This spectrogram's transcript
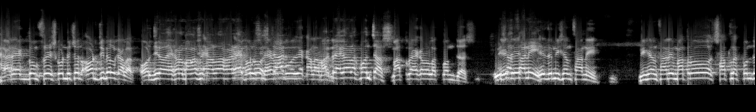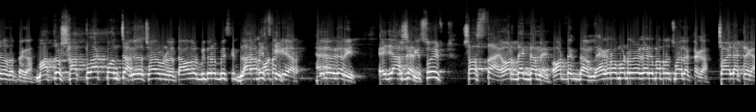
গাড়ি একদম fresh condition original colour original এখনও বাংলাদেশে কালার হয় না এখনো- হয় মাত্র না। এগারো লাখ পঞ্চাশ। মাত্র এগারো লাখ পঞ্চাশ। নিশান সানি। এই যে নিশান সানি নিশান সানি মাত্র সাত লাখ পঞ্চাশ হাজার টাকা। মাত্র সাত লাখ পঞ্চাশ। দুই হাজার ছয়ের মডেল তাও ভিতরে বিস্কিট হ্যাঁ। তেলের গাড়ি। এই যে সুজুকি সুইফট সস্তায় অর্ধেক দামে। অর্ধেক দাম। এগারো মডেলের গাড়ি মাত্র ছয় লাখ টাকা। ছয় লাখ টাকা।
